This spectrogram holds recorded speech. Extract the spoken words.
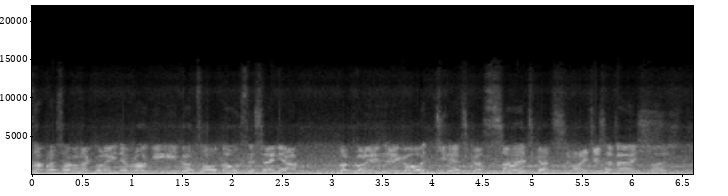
Zapraszamy na kolejne vlogi i do co? Do usłyszenia do kolejnego odcineczka Strzałeczka. Trzymajcie się, cześć! Cześć.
